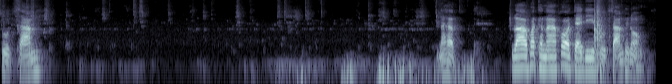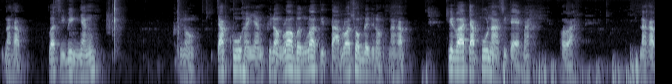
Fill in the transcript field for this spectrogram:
สูตรสามนะครับ ลาวพัฒนาพ่อใจดีสูตรสามพี่น้องนะครับ ว่าสีวิ่งยัง พี่น้อง จับคู่ให้ยัง พี่น้องรอเบิงรอติดตามรอชมเลยพี่น้องนะครับ คิดว่าจับคู่หนาสีแตกนะ เพราะว่านะครับ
